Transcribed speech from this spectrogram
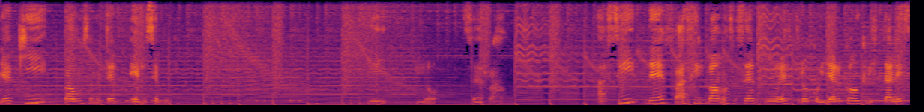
Y aquí vamos a meter el segundo. Y lo cerramos. Así de fácil vamos a hacer nuestro collar con cristales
